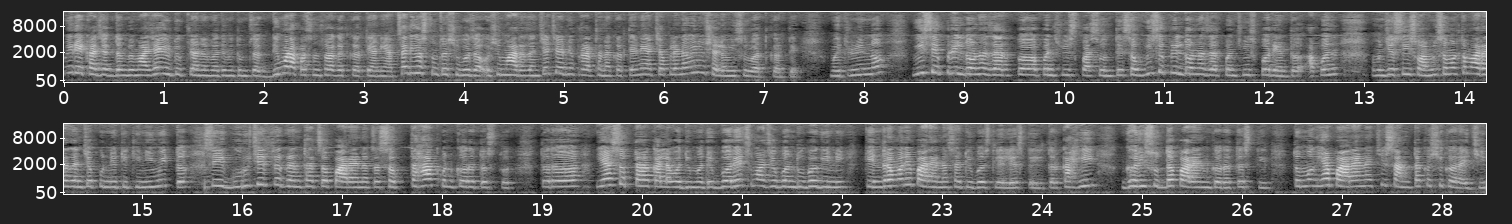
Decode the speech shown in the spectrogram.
मी रेखा जगदंबे. माझ्या युट्यूब चॅनलमध्ये मी तुमचं अगदी मनापासून स्वागत करते आणि आजचा दिवस तुमचा शुभ जाऊ अशी महाराजांच्या चरणी प्रार्थना करते आणि आजच्या आपल्या नवीन विषयाला मी सुरुवात करते. मैत्रिणींनो वीस एप्रिल दोन हजार पंचवीसपासून ते सव्वीस एप्रिल दोन हजार पंचवीसपर्यंत आपण म्हणजे श्री स्वामी समर्थ महाराजांच्या पुण्यतिथी निमित्त श्री गुरुचरित्र ग्रंथाचं पारायणाचा सप्ताह आपण करत असतो. तर या सप्ताह कालावधीमध्ये बरेच माझे बंधू भगिनी केंद्रामध्ये पारायणासाठी बसलेले असतील तर काही घरी सुद्धा पारायण करत असतील. तर मग ह्या पारायणाची सांगता कशी करायची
